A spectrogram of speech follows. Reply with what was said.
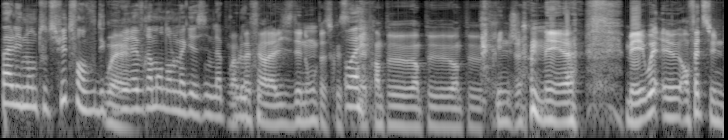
pas les noms tout de suite. Enfin, vous découvrirez vraiment dans le magazine là On pour va le pas coup. faire la liste des noms parce que ça Ouais. va être un peu, un peu, un peu cringe. mais, euh, mais ouais, euh, en fait, c'est une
